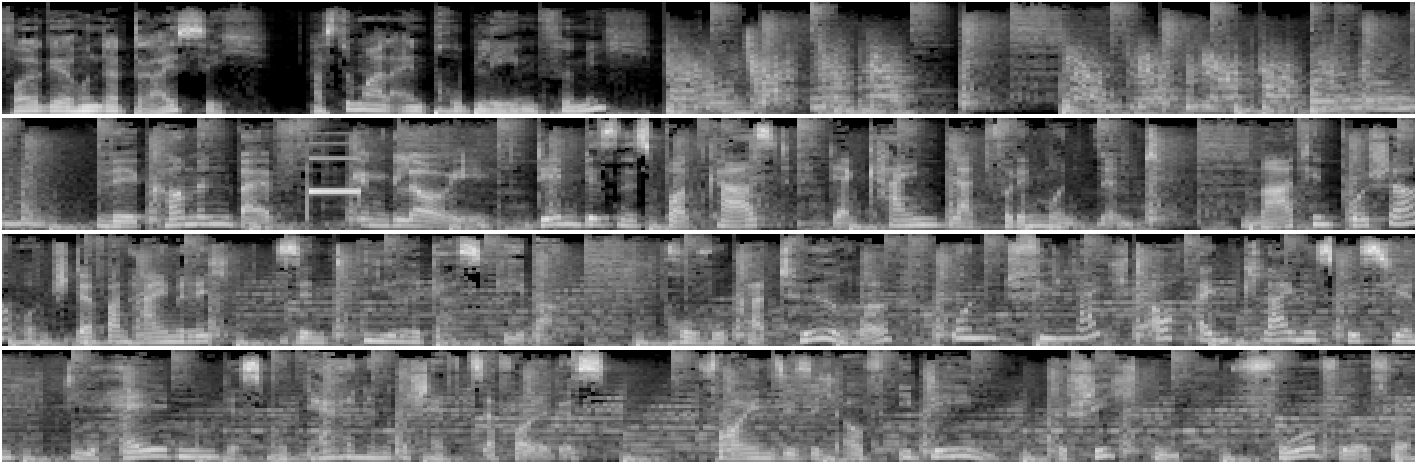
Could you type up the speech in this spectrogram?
Folge 130. Hast du mal ein Problem für mich? Willkommen bei Fucking Glory, dem Business Podcast, der kein Blatt vor den Mund nimmt. Martin Puscher und Stefan Heinrich sind ihre Gastgeber. Provokateure und vielleicht auch ein kleines bisschen die Helden des modernen Geschäftserfolges. Freuen Sie sich auf Ideen, Geschichten, Vorwürfe,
